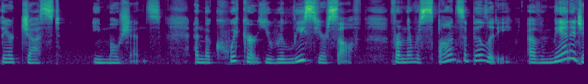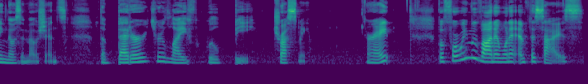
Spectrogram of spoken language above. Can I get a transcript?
they're just emotions. And the quicker you release yourself from the responsibility of managing those emotions, the better your life will be. Trust me. All right? Before we move on, I want to emphasize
